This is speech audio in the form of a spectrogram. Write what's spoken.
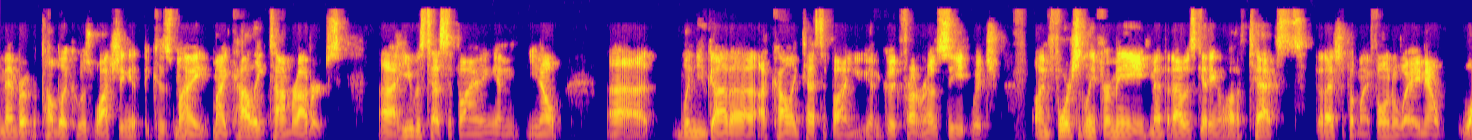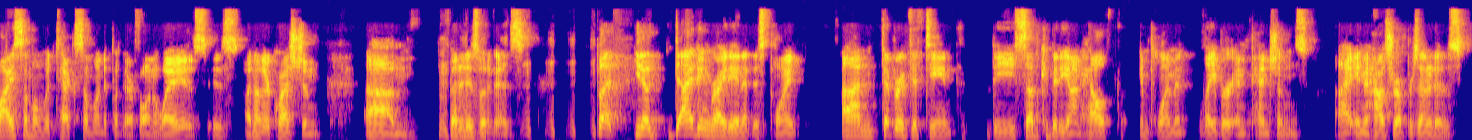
member of the public who was watching it because my my colleague Tom Roberts, uh, he was testifying, and you know, uh, when you've got a, a, colleague testifying, you get a good front row seat, which unfortunately for me meant that I was getting a lot of texts that I should put my phone away. Now, why someone would text someone to put their phone away is is another question, um, but it is what it is. but you know, diving right in at this point, on February fifteenth, the subcommittee on health, employment, labor, and pensions uh, in the House of Representatives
